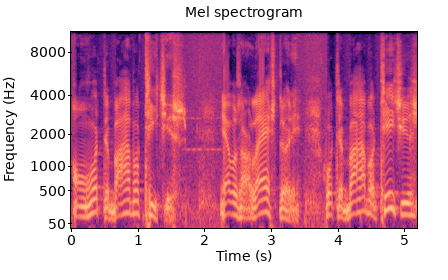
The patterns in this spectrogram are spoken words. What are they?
on what the Bible teaches. That was our last study. What the Bible teaches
